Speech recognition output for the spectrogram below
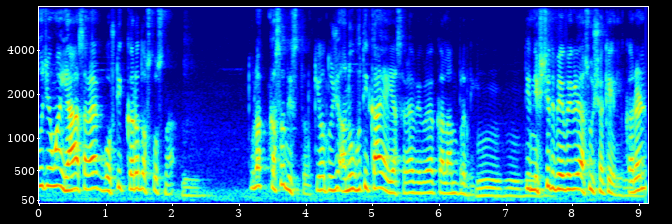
तू जेव्हा ह्या सगळ्या गोष्टी करत असतोस ना तुला कसं दिसतं? किंवा तुझी अनुभूती काय आहे या सगळ्या वेगवेगळ्या कलांप्रती? ती निश्चित वेगवेगळी असू शकेल. कारण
